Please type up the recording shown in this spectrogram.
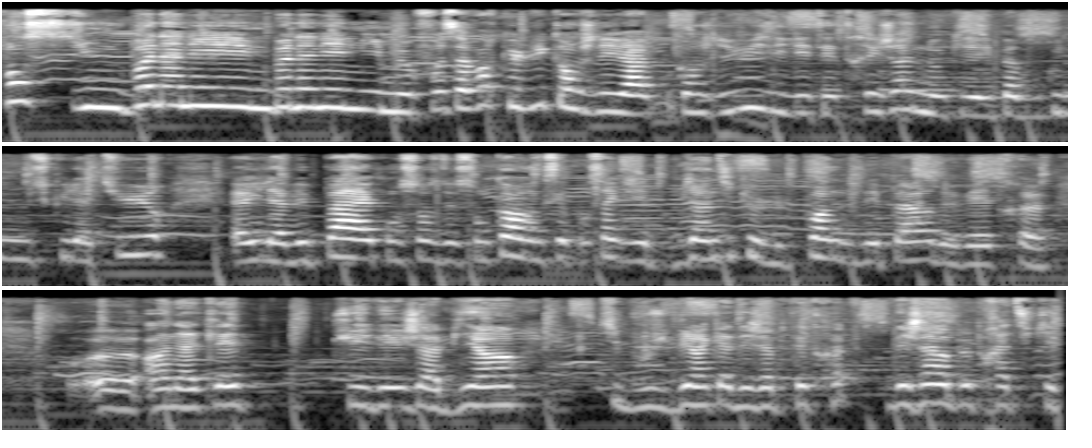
je pense une bonne année, une bonne année et demie. Mais faut savoir que lui, quand je l'ai vu, il était très jeune, donc il n'avait pas beaucoup de musculature, euh, il n'avait pas conscience de son corps, donc c'est pour ça que j'ai bien dit que le point de départ devait être euh, un athlète qui est déjà bien, qui bouge bien, qui a déjà peut-être déjà un peu pratiqué.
